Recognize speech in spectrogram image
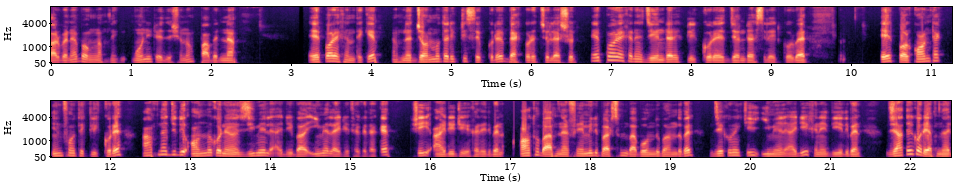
পারবে না এবং আপনি মনিটাইজেশনও পাবেন না। এরপর এখান থেকে আপনার জন্ম তারিখটি সেভ করে ব্যাক করে চলে আসুন। এরপর এখানে জেন্ডারে ক্লিক করে জেন্ডার সিলেক্ট করবেন। এরপর কন্ট্যাক্ট ইনফোতে ক্লিক করে আপনার যদি অন্য কোনো জিমেল আইডি বা ইমেল আইডি থেকে থাকে, সেই আইডিটি এখানে দিবেন অথবা আপনার ফ্যামিলি পার্সন বা বন্ধু বান্ধবের যে কোনো একটি ইমেল আইডি এখানে দিয়ে দিবেন। যাতে করে আপনার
